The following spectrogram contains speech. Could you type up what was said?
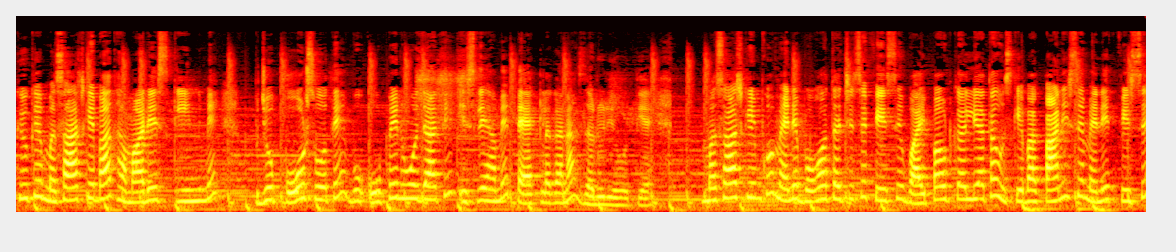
क्योंकि मसाज के बाद हमारे स्किन में जो पोर्स होते हैं, वो ओपन हो जाते हैं, इसलिए हमें पैक लगाना ज़रूरी होती है। मसाज क्रीम को मैंने बहुत अच्छे से फेस से वाइप आउट कर लिया था। उसके बाद पानी से मैंने फिर से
